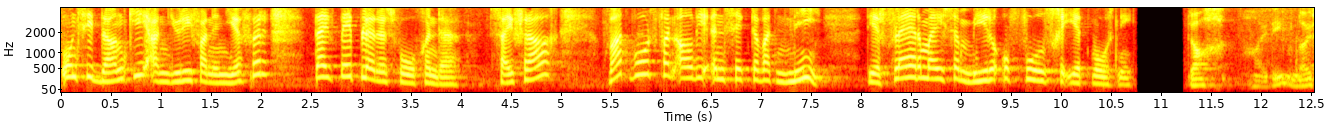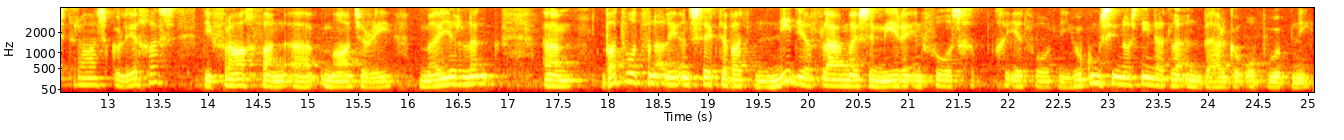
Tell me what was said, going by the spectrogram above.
Ons sê dankie aan Yuri van den Heever. Dave Peppler is volgende. Sy vraag: Wat word van al die insekte wat nie deur vleermuise, mure of voëls geëet word nie? Dag Heidi, luisteraars, kollegas, die vraag van uh Marjorie Meyerling. Ehm um, wat word van al die insekte wat nie deur vleermuise, mure en voëls ge geëet word nie? Hoekom sien ons nie dat hulle in berge ophoop nie?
